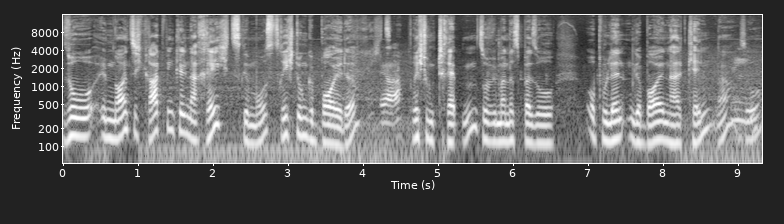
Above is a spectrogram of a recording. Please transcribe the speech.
so im 90-Grad-Winkel nach rechts gemusst, Richtung Gebäude, Ja. Richtung Treppen, so wie man das bei so opulenten Gebäuden halt kennt, ne? Mhm. So.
